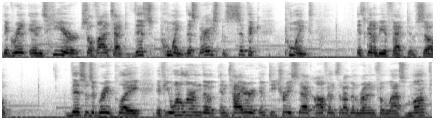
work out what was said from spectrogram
the grid ends here. So if I attack this point, this very specific point, it's going to be effective. So this is a great play. If you want to learn the entire empty trey stack offense that I've been running for the last month,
